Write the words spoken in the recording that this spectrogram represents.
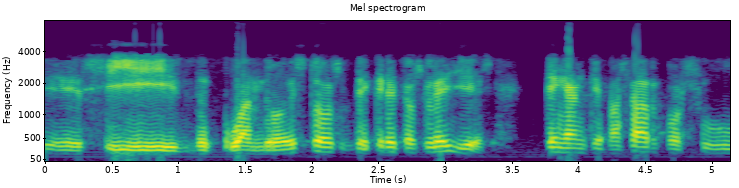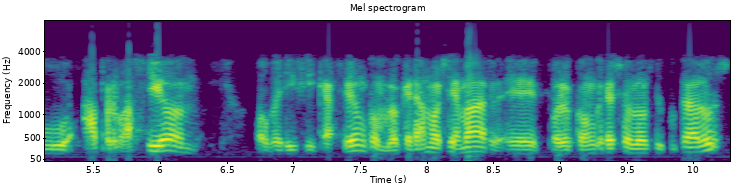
eh, si cuando estos decretos leyes tengan que pasar por su aprobación o verificación, como lo queramos llamar, eh, por el Congreso de los Diputados,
